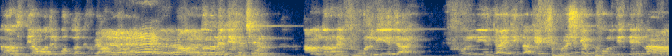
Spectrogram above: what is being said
কাজ দিয়ে আমাদের বদলাতে হবে। আন্দোলনে দেখেছেন? আন্দোলনে ফুল নিয়ে যায়। ফুল নিয়ে যায় কি তাকে পুরুষকে ফুল দিতে? না।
